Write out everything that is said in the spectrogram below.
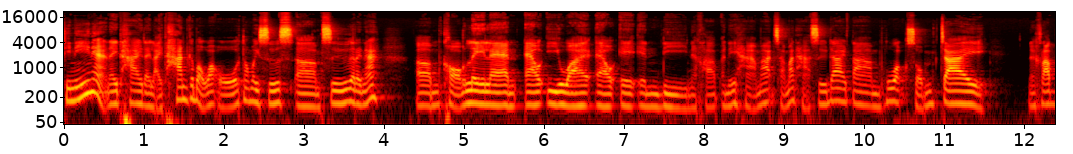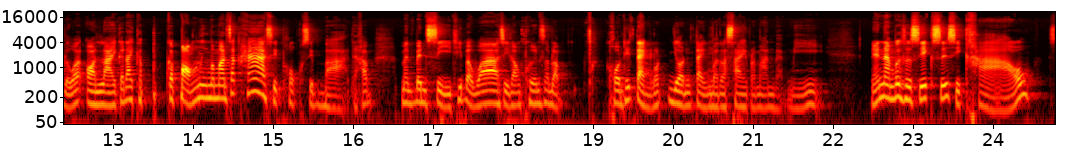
ทีนี้เนี่ยในไทยหลาย ๆ ท่านก็บอกว่าโอ้ต้องไปซื้อซื้ออะไรนะของ Leyland L E Y L A N D นะครับอันนี้หามาสามารถหาซื้อได้ตามพวกสมใจ นะครับหรือว่าออนไลน์ก็ได้กระป๋องหนึ่งประมาณสัก 50-60 บาทนะครับ มันเป็นสีที่แบบว่าสีรองพื้นสำหรับคนที่แต่งรถยนต์แต่งมอเตอร์ไซค์ประมาณแบบนี้ แนะนำก็คือซิกซื้อสีขาว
